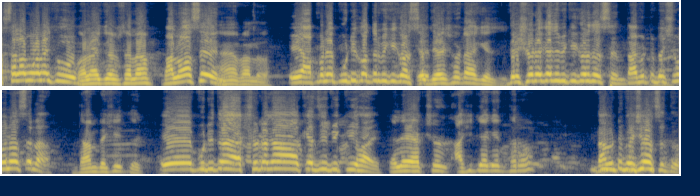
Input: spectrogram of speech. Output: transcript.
আসসালামু আলাইকুম। ওয়ালাইকুম সালাম। ভালো আছেন? হ্যাঁ ভালো। এই আপনার পুটি কত বিক্রি করছেন? দেড়শো টাকা কেজি। দেড়শো টাকা কেজি বিক্রি করে দিচ্ছেন। দাম একটু বেশি মনে হচ্ছে না? দাম বেশি তো। এ পুটি তো একশো টাকা কেজি বিক্রি হয়। তাহলে একশো আশি টাকা এক ধরো। দাম একটু বেশি আছে তো।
